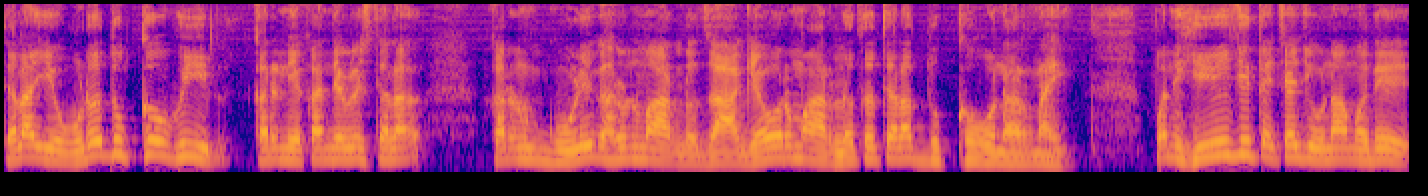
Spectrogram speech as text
त्याला एवढं दुःख होईल कारण एखाद्या वेळेस त्याला कारण गोळी घालून मारलं जाग्यावर मारलं तर त्याला दुःख होणार नाही. पण ही जी त्याच्या जीवनामध्ये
